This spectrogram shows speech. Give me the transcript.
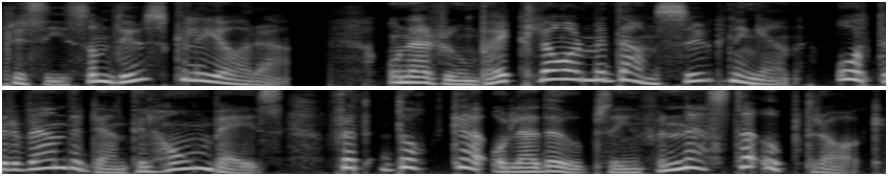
precis som du skulle göra. Och när Roomba är klar med dammsugningen återvänder den till Homebase för att docka och ladda upp sig inför nästa uppdrag.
